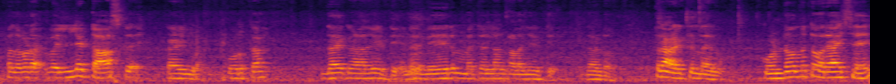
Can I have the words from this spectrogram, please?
അപ്പോൾ നമ്മുടെ വലിയ ടാസ്ക് കഴിഞ്ഞു. കുറുക്ക ഇതായി കളഞ്ഞു കിട്ടി. എന്റെ വേരും മറ്റെല്ലാം കളഞ്ഞു കിട്ടി. ഇതാണ്ടോ? ഇത്ര അഴുക്കുണ്ടായിരുന്നു കൊണ്ടുവന്നിട്ട് ഒരാഴ്ചയായി.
